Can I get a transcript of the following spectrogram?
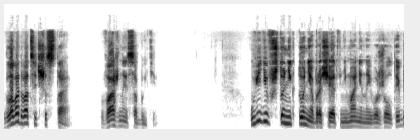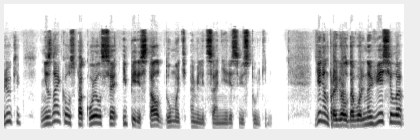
Глава 26. Важные события. Увидев, что никто не обращает внимания на его желтые брюки, Незнайка успокоился и перестал думать о милиционере Свистулькине. День он провел довольно весело,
